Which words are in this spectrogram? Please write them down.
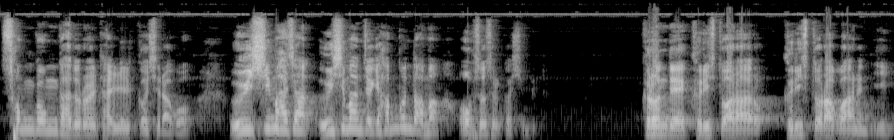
성공 가도를 달릴 것이라고 의심하지, 의심한 적이 한 번도 아마 없었을 것입니다. 그런데 그리스도라, 그리스도라고 하는 이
